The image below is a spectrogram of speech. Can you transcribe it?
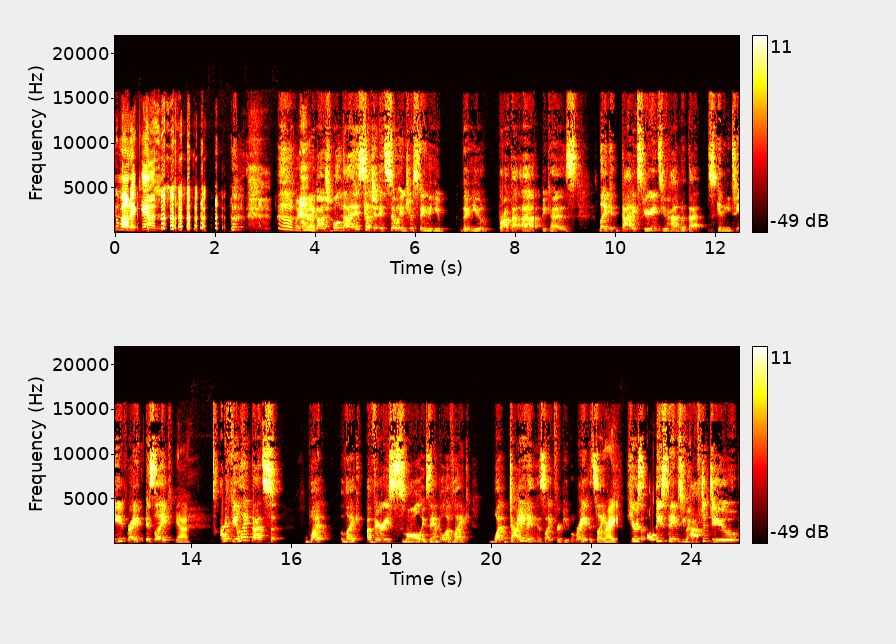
talk about it. again. Oh, oh my god. Oh my gosh. Well, that is such a, it's so interesting that you that you brought that up because like that experience you had with that skinny tea, right? Is like Yeah. I feel like that's what like a very small example of like what dieting is like for people, right? It's like, right. here's all these things you have to do.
